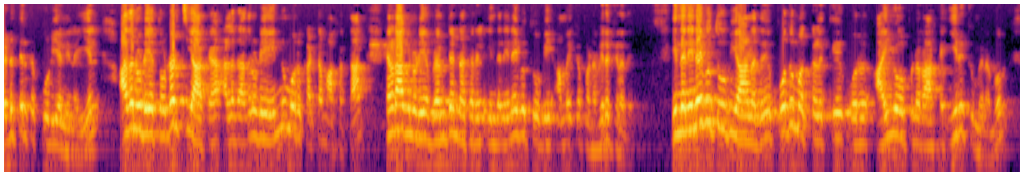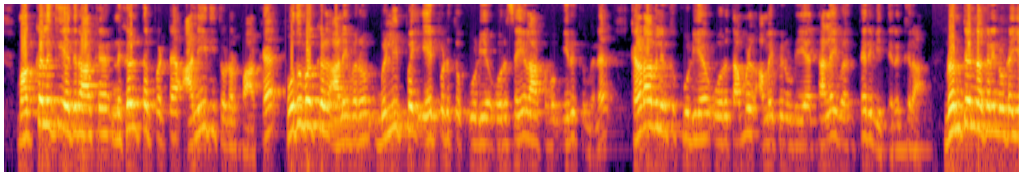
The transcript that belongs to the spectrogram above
எடுத்திருக்கக்கூடிய நிலையில் அதனுடைய தொடர்ச்சியாக அல்லது அதனுடைய இன்னும் ஒரு கட்டமாகத்தான் கனடாவினுடைய பிரம்டன் நகரில் இந்த நினைவு தூவி அமைக்கப்படவிருக்கிறது. இந்த நினைவு தூபியானது பொதுமக்களுக்கு ஒரு ஐ ஓபனராக இருக்கும் எனவும் மக்களுக்கு எதிராக நிகழ்த்தப்பட்ட அநீதி தொடர்பாக பொதுமக்கள் அனைவரும் விழிப்பை ஏற்படுத்தக்கூடிய ஒரு செயலாகவும் இருக்கும் என கனடாவில் இருக்கக்கூடிய ஒரு தமிழ் அமைப்பினுடைய தலைவர் தெரிவித்திருக்கிறார். பிரம்டன் நகரினுடைய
